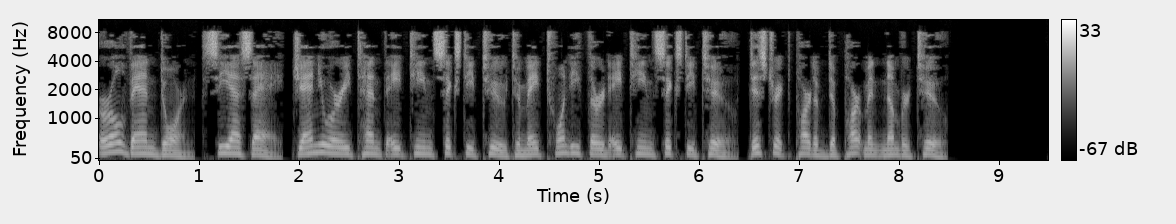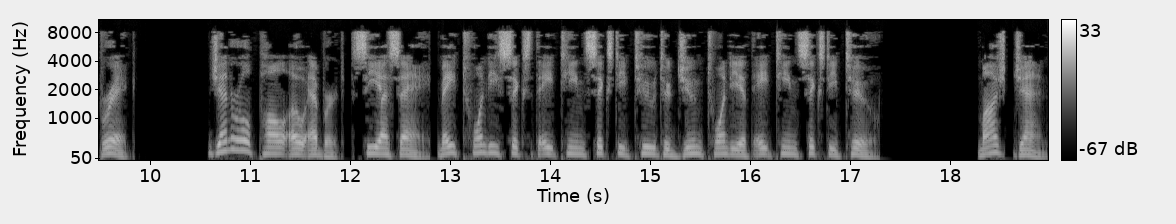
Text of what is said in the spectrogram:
Earl Van Dorn, CSA, January 10, 1862 to May 23, 1862, district part of Department No. 2. Brig. General Paul O. Hébert, CSA, May 26, 1862 to June 20, 1862. Maj. Gen.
